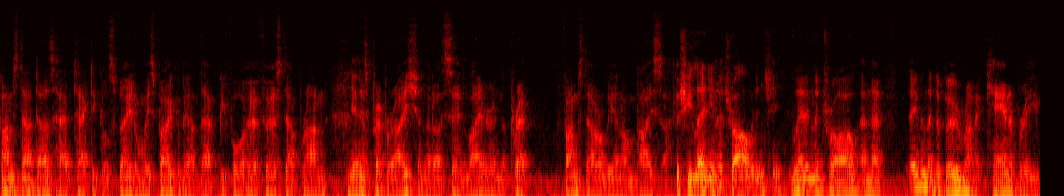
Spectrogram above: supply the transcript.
Funstar does have tactical speed, and we spoke about that before her first up run, yeah. this preparation that I said later in the prep. Funstar will be an on pacer. Because she led in a trial, didn't she? Led in the trial, and that even the debut run at Canterbury,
